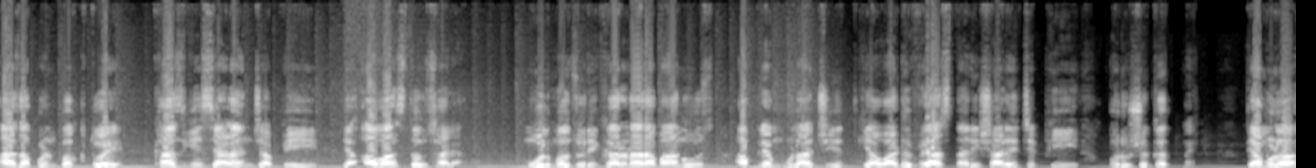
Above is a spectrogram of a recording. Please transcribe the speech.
आज आपण बघतोय खासगी शाळांच्या फी या अवास्तव झाल्या. मोलमजुरी करणारा माणूस आपल्या मुलाची इतकी अवाढव्य असणारी शाळेची फी भरू शकत नाही. त्यामुळं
